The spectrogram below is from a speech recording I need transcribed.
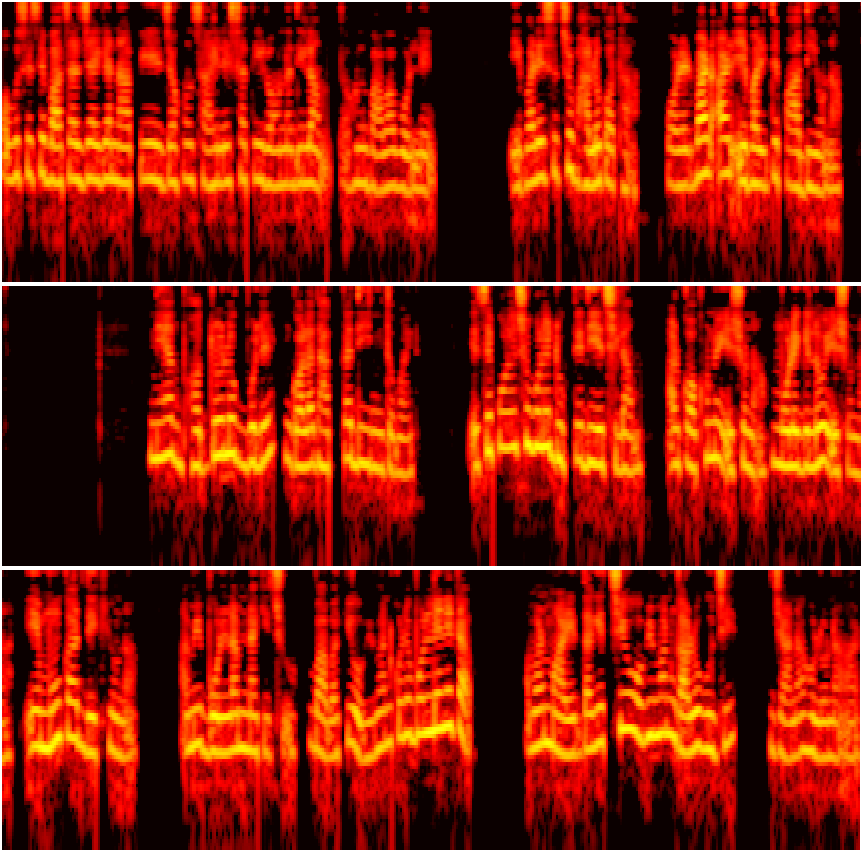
অবশেষে বাঁচার জায়গা না পেয়ে যখন সাহিলের সাথেই রওনা দিলাম, তখন বাবা বললেন, এবার এসেছ ভালো কথা। পরের বার আর এ বাড়িতে পা দিও না। নেহাত ভদ্রলোক বলে গলা ধাক্কা দিইনি তোমায়। এসে পড়েছো বলে ঢুকতে দিয়েছিলাম। আর কখনো এসো না, মরে গেলেও এসো না, এ মুখ আর দেখিও না। আমি বললাম না কিছু, বাবা কি অভিমান করে বললেন এটা? আমার মায়ের দাগের চেয়েও অভিমান গাঢ় বুঝি, জানা হলো না আর।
